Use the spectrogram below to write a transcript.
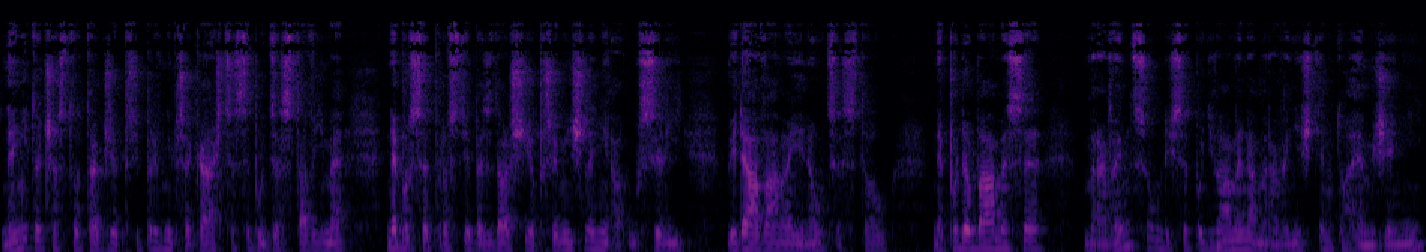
Není to často tak, že při první překážce se buď zastavíme, nebo se prostě bez dalšího přemýšlení a úsilí vydáváme jinou cestou. Nepodobáme se mravencům, když se podíváme na mraveniště, na to hemžení,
